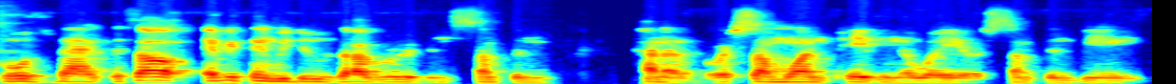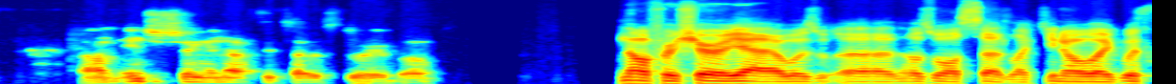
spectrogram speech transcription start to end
goes back. It's all everything we do is all rooted in something kind of or someone paving the way or something being um, interesting enough to tell a story about. No, for sure. Yeah, it was uh, that was well said. Like you know, like with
